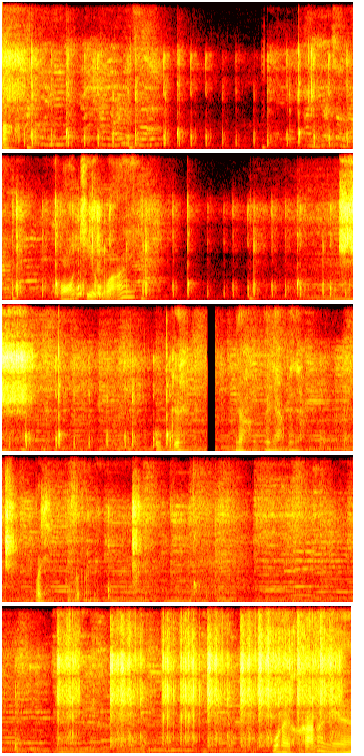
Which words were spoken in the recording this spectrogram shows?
À. khó chịu vãi ok. Nhà về nhà về nhà. Vứt đi vứt đi. Này khá là nhà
